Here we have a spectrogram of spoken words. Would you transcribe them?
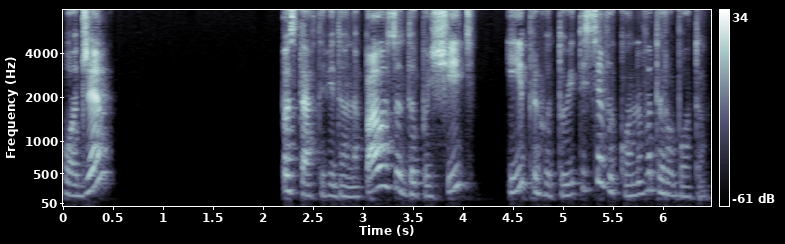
Отже, поставте відео на паузу, допишіть і приготуйтеся виконувати роботу.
